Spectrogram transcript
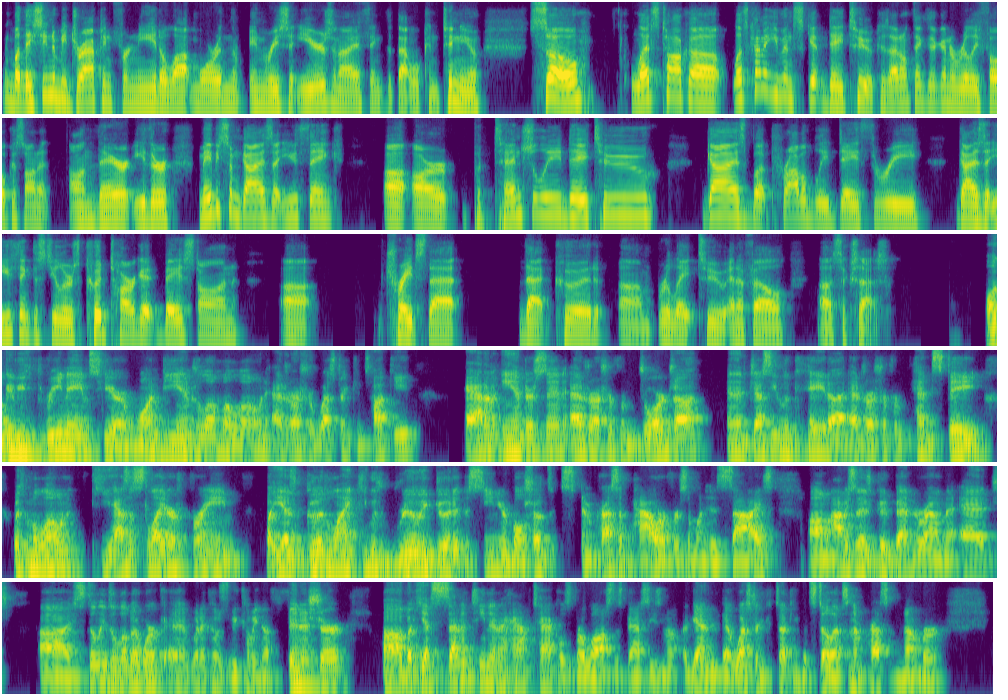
But they seem to be drafting for need a lot more in the in recent years, and I think that that will continue. So let's talk uh let's kind of even skip day two because i don't think they're going to really focus on it on there either maybe some guys that you think uh, are potentially day two guys but probably day three guys that you think the steelers could target based on uh traits that that could um, relate to nfl uh, success I'll give you three names here. One, D'Angelo Malone, edge rusher, Western Kentucky. Adam Anderson, edge rusher from Georgia. And then Jesse Luketa, edge rusher from Penn State. With Malone, he has a slighter frame, but he has good length. He was really good at the Senior Bowl. Showed impressive power for someone his size. Um, obviously, has good bend around the edge. Uh, he still needs a little bit of work uh, when it comes to becoming a finisher. Uh, but he had 17 and a half tackles for a loss this past season, again, at Western Kentucky. But still, that's an impressive number.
